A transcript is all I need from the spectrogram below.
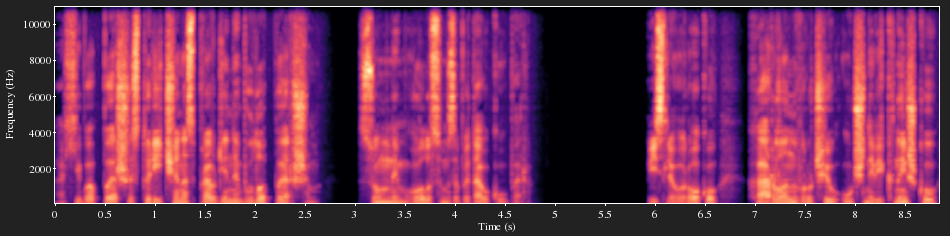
А хіба перше сторіччя насправді не було першим? сумним голосом запитав Купер. Після уроку Харлан вручив учневі книжку,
